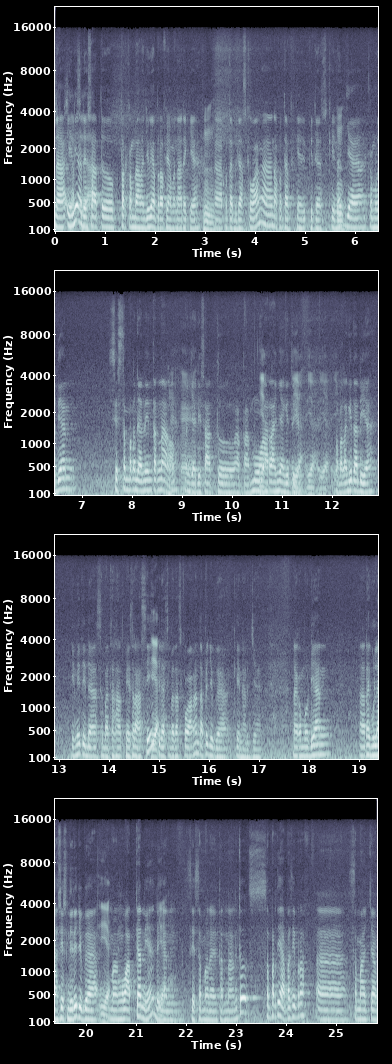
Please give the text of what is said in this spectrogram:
Nah, ini ada satu perkembangan juga Prof yang menarik ya. Hmm. Eh, Akuntabilitas keuangan, akuntabilitas kinerja, kemudian sistem pengendalian internal ya Oke. menjadi satu apa muaranya gitu Iya, ya. iya, iya, iya. Apalagi tadi ya, ini tidak sebatas administrasi, Iya. tidak sebatas keuangan, tapi juga kinerja. Nah, kemudian eh, regulasi sendiri juga Iya. menguatkan ya dengan sistem pengendalian internal itu seperti apa sih, Prof? Eh, semacam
